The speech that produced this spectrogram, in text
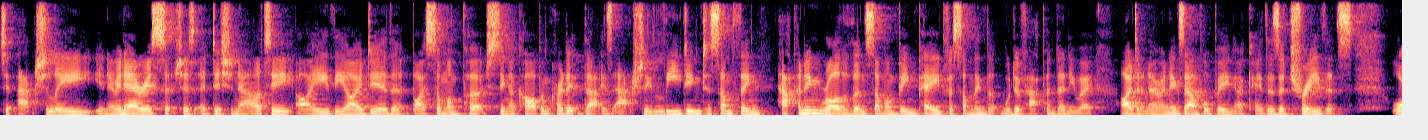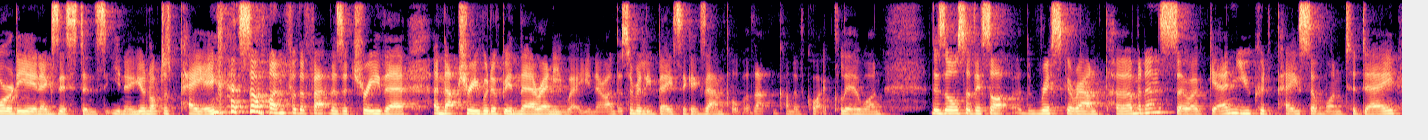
to actually, you know, in areas such as additionality, i.e., the idea that by someone purchasing a carbon credit, that is actually leading to something happening rather than someone being paid for something that would have happened anyway. I don't know, an example being okay, there's a tree that's already in existence. You know, you're not just paying someone for the fact there's a tree there and that tree would have been there anyway, you know, and that's a really basic example, but that kind of quite a clear one. There's also this uh, risk around permanence. So again, you could pay someone today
